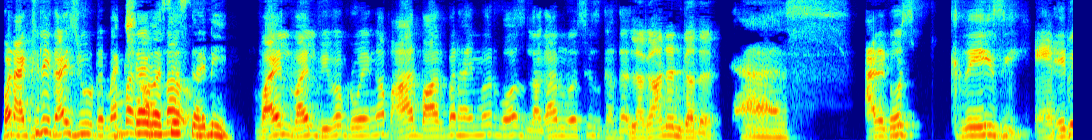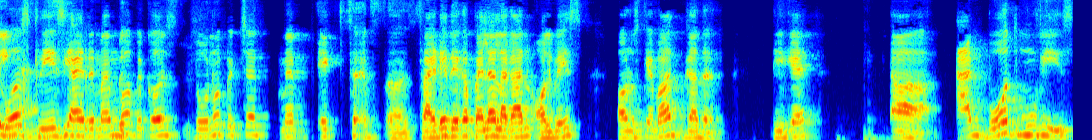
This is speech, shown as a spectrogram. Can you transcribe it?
But actually, guys, you remember Akshay versus While while we were growing up, our Barbenheimer was Lagaan versus Gadar. Lagaan and Gadar. Yes. And it was crazy. It Epic. was crazy. I remember because दोनों पिक्चर मैं एक फ्राइडे देखा पहला लगान ऑलवेज और उसके बाद गदर ठीक है and both movies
